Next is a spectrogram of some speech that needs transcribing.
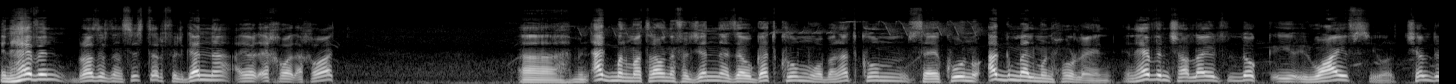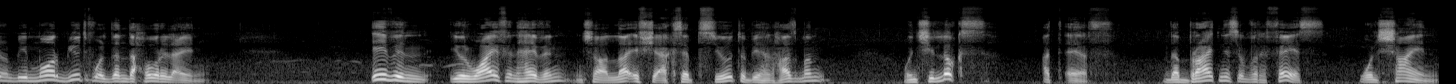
In heaven, brothers and sisters, في الجنة أيها الإخوة والأخوات آه من أجمل ما ترون في الجنة زوجاتكم وبناتكم سيكونوا أجمل من حور العين. In heaven, inshallah, you'll look, your wives, your children will be more beautiful than the حور العين. Even your wife in heaven, inshallah, if she accepts you to be her husband, when she looks at earth, the brightness of her face will shine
